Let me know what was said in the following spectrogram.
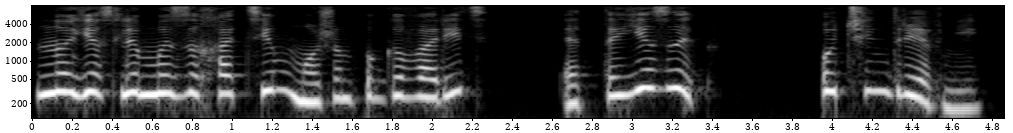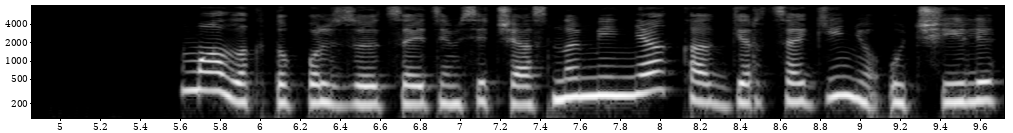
Но если мы захотим, можем поговорить. Это язык. Очень древний. Мало кто пользуется этим сейчас, но меня, как герцогиню, учили,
